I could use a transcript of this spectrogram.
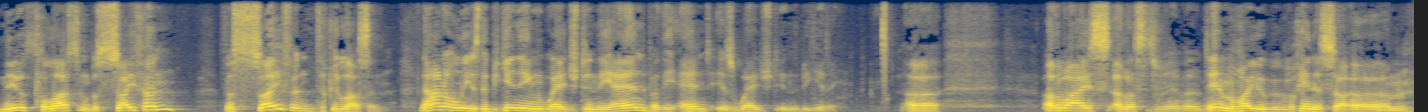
Nil tchilasen b'soifen, v'soifen tchilasen. Not only is the beginning wedged in the end, but the end is wedged in the beginning. Uh, otherwise, dim hoyu b'bechinas um,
